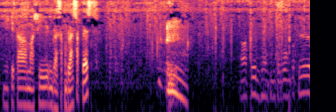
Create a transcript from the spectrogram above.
Ini kita masih berasak-berasak guys. Jangan. Cukup kecil.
